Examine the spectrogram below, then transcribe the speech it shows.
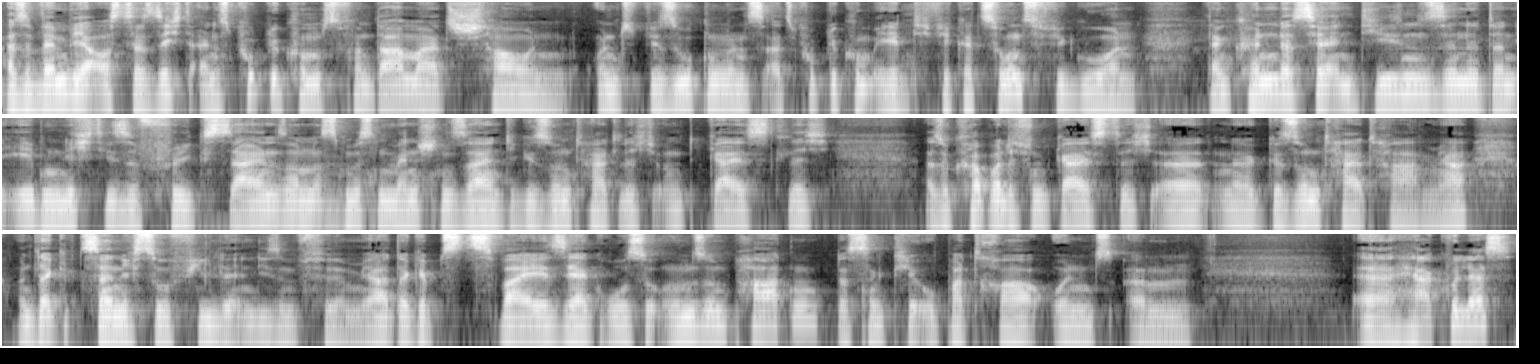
also wenn wir aus der Sicht eines Publikums von damals schauen und wir suchen uns als Publikum Identifikationsfiguren, dann können das ja in diesem Sinne dann eben nicht diese Freaks sein, sondern es müssen Menschen sein, die gesundheitlich und geistlich also körperlich und geistig äh, eine Gesundheit haben, ja. Und da gibt's ja nicht so viele in diesem Film, ja. Da gibt's zwei sehr große Unsympathen, das sind Cleopatra und ähm, äh, Herkules,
